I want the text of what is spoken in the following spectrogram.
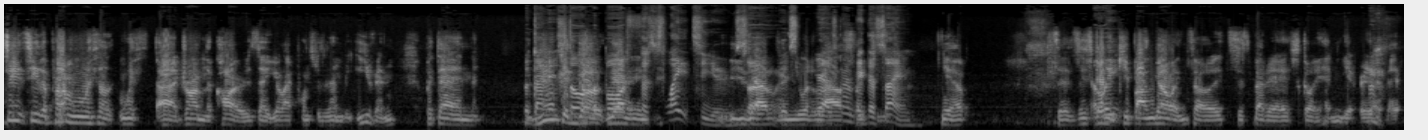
See, see, the problem with uh, with uh, drawing the card is that your life points would then be even, but then, But then You it's could still on go- the board yeah, for Slate to use, Exactly, so and it's, you would yeah, allow it's going to be the same. yep. So it's just gonna keep on going. So it's just better to just go ahead and get rid of it.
